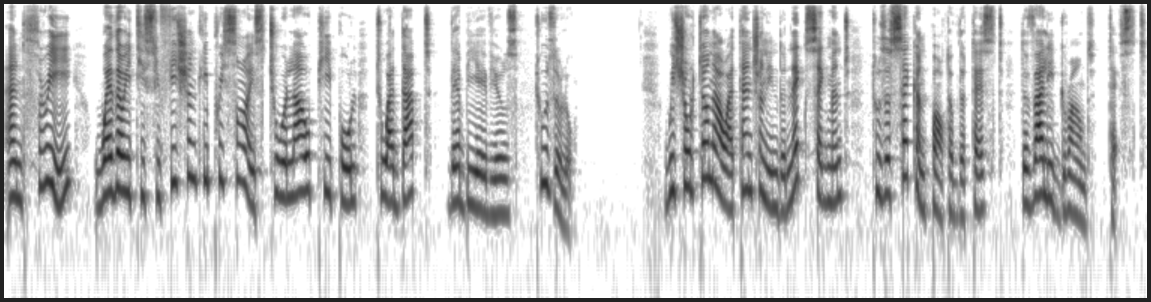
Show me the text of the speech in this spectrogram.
and three, whether it is sufficiently precise to allow people to adapt their behaviors to the law. We shall turn our attention in the next segment to the second part of the test, the valid ground test.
